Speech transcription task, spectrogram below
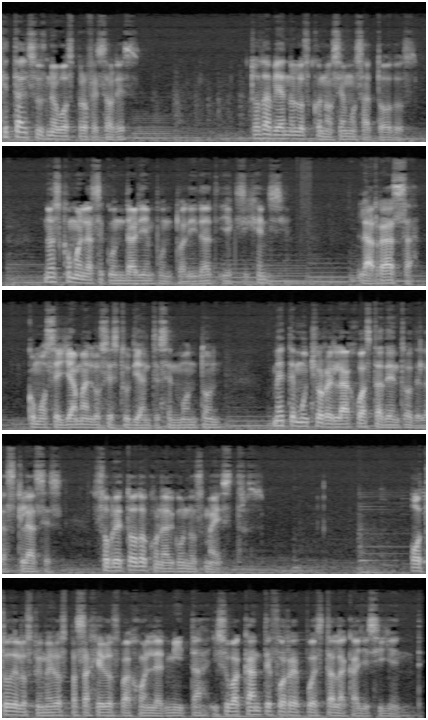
qué tal sus nuevos profesores? Todavía no los conocemos a todos, no es como en la secundaria en puntualidad y exigencia. La raza, como se llaman los estudiantes en montón, mete mucho relajo hasta dentro de las clases, sobre todo con algunos maestros. Otro de los primeros pasajeros bajó en la ermita y su vacante fue repuesta a la calle siguiente.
